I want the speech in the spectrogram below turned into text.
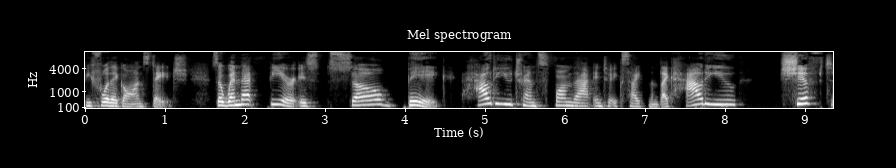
before they go on stage. So when that fear is so big how do you transform that into excitement? Like, how do you shift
